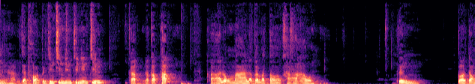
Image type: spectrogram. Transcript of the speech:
นี่ครับจะถอดเป็นชิ้นชิ้นชิ้นชิ้นชิ้นชิ้นครับ แล้วก็พับขาลงมาแล้วก็มาต่อขาเอา ซึ่ง ก็ต้อง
